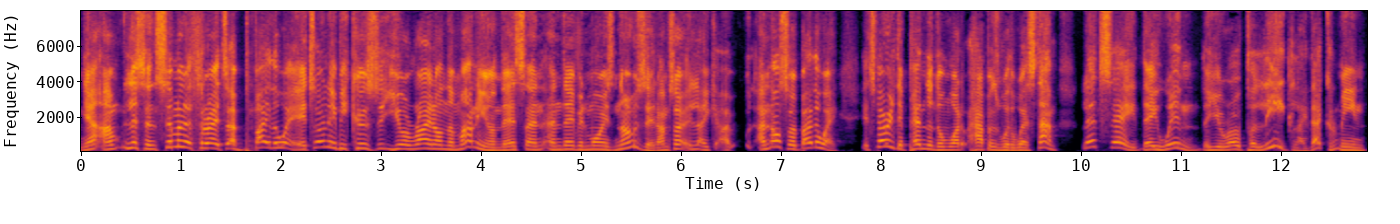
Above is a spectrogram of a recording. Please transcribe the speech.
Yeah, um, listen, similar threats. Uh, by the way, it's only because you're right on the money on this, and, and David Moyes knows it. I'm sorry, like, uh, and also, by the way, it's very dependent on what happens with West Ham. Let's say they win the Europa League, like that could mean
